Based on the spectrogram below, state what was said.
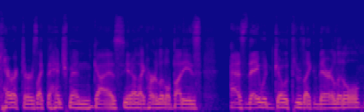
characters like the henchmen guys you know like her little buddies as they would go through like their little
